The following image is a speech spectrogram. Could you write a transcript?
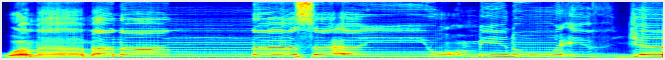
وما منع الناس ان يؤمنوا اذ جاءهم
